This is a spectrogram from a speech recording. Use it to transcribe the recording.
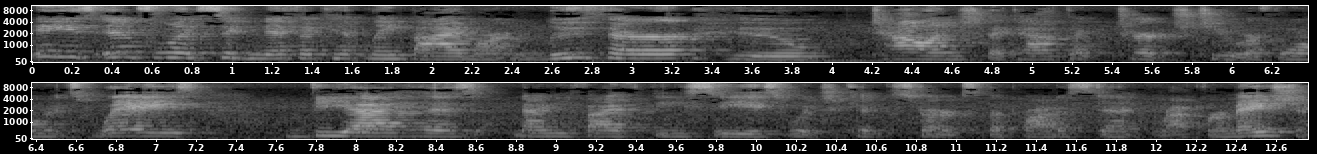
He's influenced significantly by Martin Luther, who challenged the Catholic Church to reform its ways via his 95 Theses, which kickstarts the Protestant Reformation.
